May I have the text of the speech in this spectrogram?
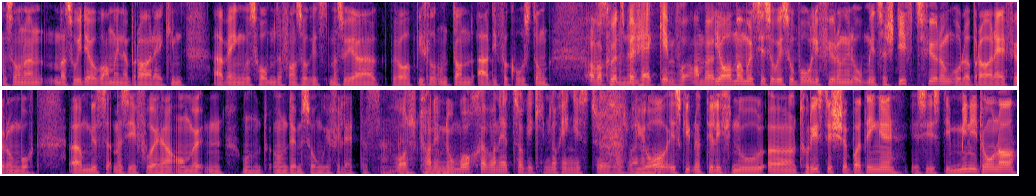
sondern man sollte ja, wenn man in eine Brauerei kommt, auch irgendwas haben davon, sage ich jetzt, man soll ja, ja ein bisschen und dann auch die Verkostung. Aber kurz So, Bescheid geben von Anmeldung. Ja, man muss sich sowieso bei allen Führungen, ob man jetzt eine Stiftsführung oder eine Brauereiführung macht, äh, muss man sich vorher anmelden und, und eben sagen, wie viele Leute das sind. Was kann ich nun machen, wenn ich jetzt sage, ich komme nach noch? Ja, es gibt natürlich nur äh, touristisch ein paar Dinge. Es ist die Mini-Donau,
